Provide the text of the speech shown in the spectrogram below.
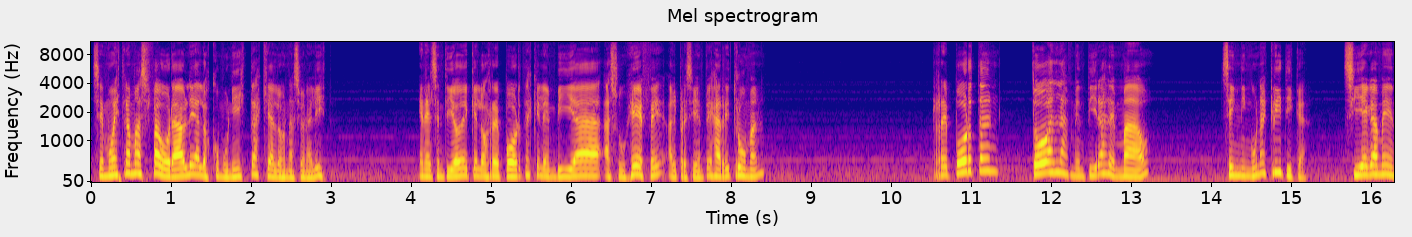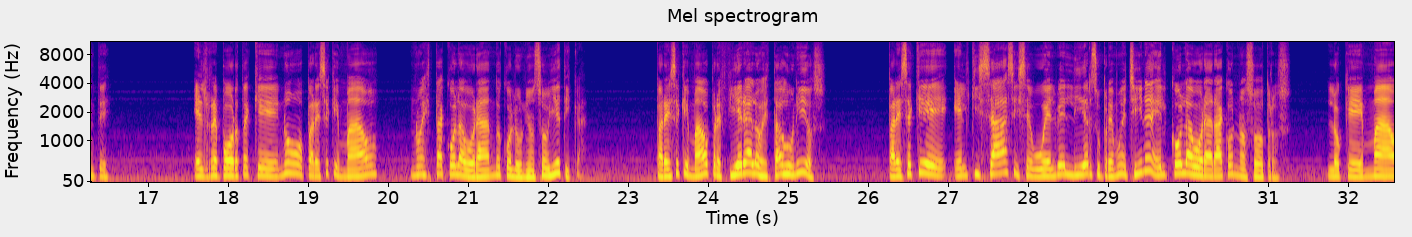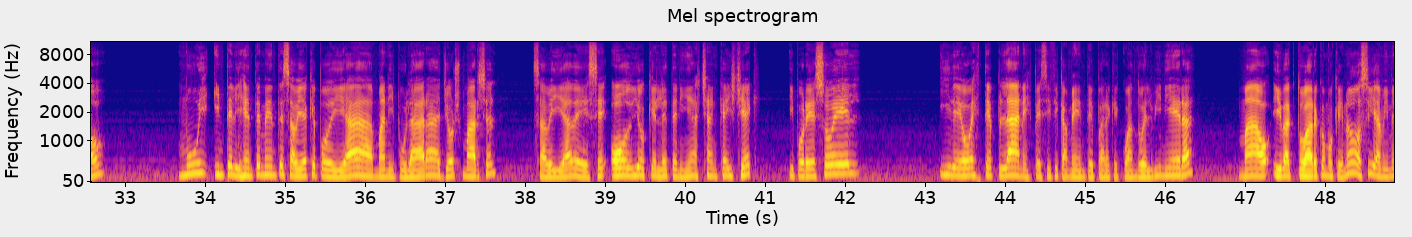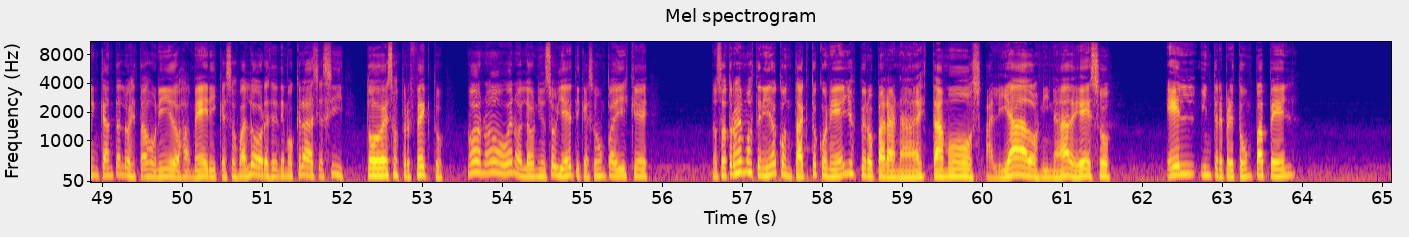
se muestra más favorable a los comunistas que a los nacionalistas. En el sentido de que los reportes que le envía a su jefe, al presidente Harry Truman, reportan todas las mentiras de Mao sin ninguna crítica, ciegamente. Él reporta que no, parece que Mao no está colaborando con la Unión Soviética Parece que Mao prefiere a los Estados Unidos. Parece que él quizás, si se vuelve el líder supremo de China, él colaborará con nosotros. Lo que Mao muy inteligentemente sabía que podía manipular a George Marshall, sabía de ese odio que él le tenía a Chiang Kai-shek y por eso él ideó este plan específicamente para que cuando él viniera, Mao iba a actuar como que no, sí, a mí me encantan los Estados Unidos, América, esos valores de democracia, sí, todo eso es perfecto. No, no, bueno, la Unión Soviética, es un país que Nosotros hemos tenido contacto con ellos, pero para nada estamos aliados ni nada de eso. Él interpretó un papel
